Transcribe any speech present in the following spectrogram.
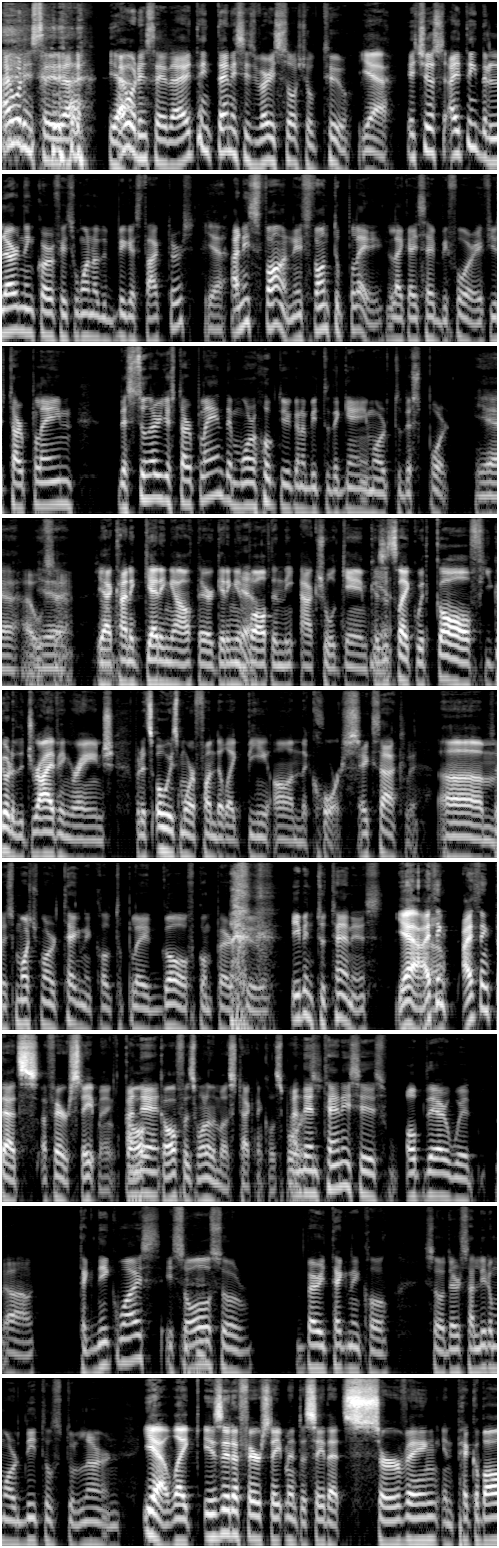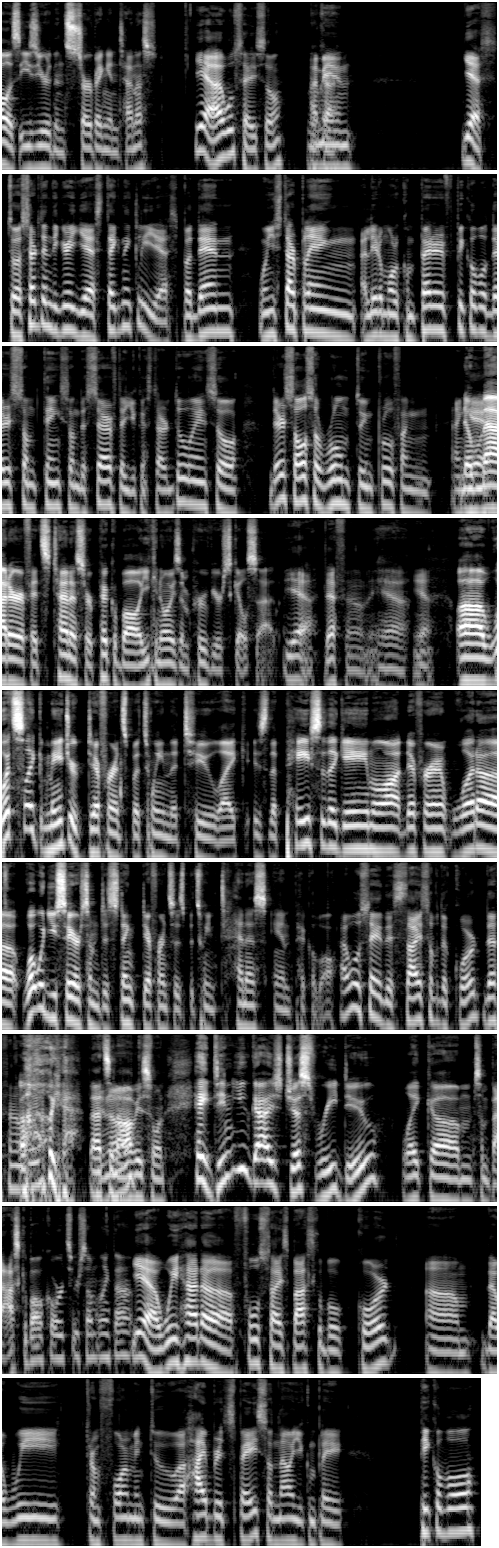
I wouldn't say that. Yeah. I wouldn't say that. I think tennis is very social too. yeah, It's just I think the learning curve is one of the biggest factors. yeah, And it's fun. It's fun to play. Like I said before, if you start playing, the sooner you start playing, the more hooked you're gonna be to the game or to the sport. yeah. I would yeah. say. Yeah, kind of getting out there, getting involved in the actual game because it's like with golf, you go to the driving range, but it's always more fun to like be on the course. Exactly. Um, So it's much more technical to play golf compared to even to tennis. yeah, I know? think I think that's a fair statement. Golf, then- golf is one of the most technical sports. And then tennis is up there with uh, technique wise. It's Mm-hmm. also very technical. So there's a little more details to learn. yeah, like is it a fair statement to say that serving in pickleball is easier than serving in tennis? Yeah, I will say so. I mean, yes, to a certain degree, yes. Technically, yes. But then when you start playing a little more competitive pickleball, there's some things on the serve that you can start doing. So there's also room to improve and, and No get- matter if it's tennis or pickleball, you can always improve your skill set. Yeah, definitely. Yeah. Yeah. Uh, what's like major difference between the two? Like, is the pace of the game a lot different? What uh, what would you say are some distinct differences between tennis and pickleball? I will say the size of the court, definitely. Oh yeah, that's You an obvious one. Hey, didn't you guys just redo like um, some basketball courts or something like that? Yeah, we had a full size basketball court um, that we transformed into a hybrid space. So now you can play pickleball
